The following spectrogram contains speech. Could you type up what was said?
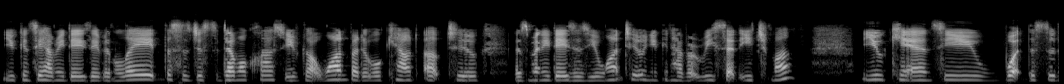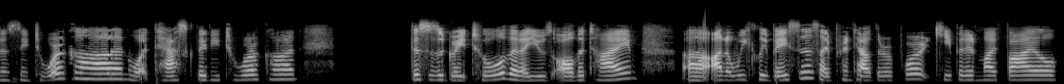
You can see how many days they've been late. This is just a demo class, so you've got one, but it will count up to as many days as you want to, and you can have it reset each month. You can see what the students need to work on, what task they need to work on, this is a great tool that I use all the time. Uh, on a weekly basis, I print out the report, keep it in my file.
